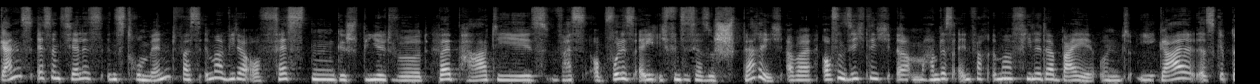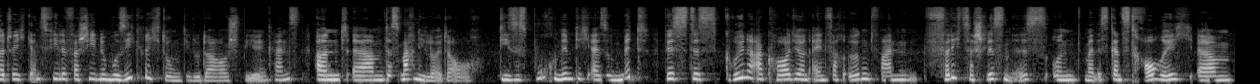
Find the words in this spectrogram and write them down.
ganz essentielles Instrument, was immer wieder auf Festen gespielt wird, bei Partys, was, obwohl es eigentlich, ich finde es ja so sperrig, aber offensichtlich ähm, haben das einfach immer viele dabei. Und egal, es gibt natürlich ganz viele verschiedene Musikrichtungen, die du daraus spielen kannst. Und ähm, das machen die Leute auch. Dieses Buch nimmt dich also mit, bis das grüne Akkordeon einfach irgendwann völlig zerschlissen ist und man ist ganz traurig. Ähm,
